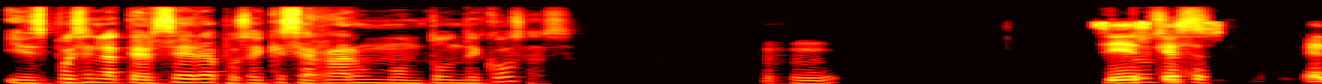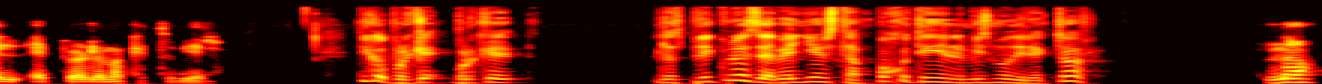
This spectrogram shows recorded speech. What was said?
y después en la tercera pues hay que cerrar un montón de cosas. Sí, es que ese es el, problema que tuvieron. Digo, porque, porque las películas de Avengers tampoco tienen el mismo director. No,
